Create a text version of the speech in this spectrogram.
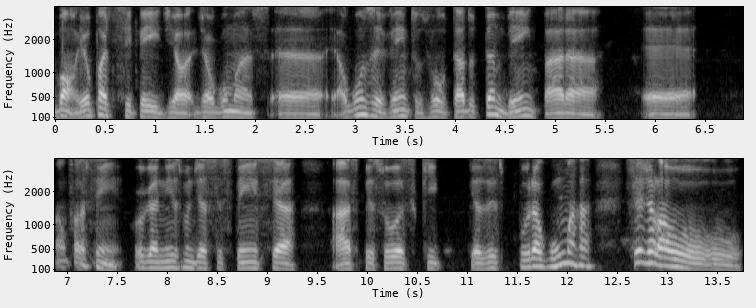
bom, eu participei de, de algumas, uh, alguns eventos voltados também para, uh, vamos falar assim, organismo de assistência às pessoas que, que às vezes por alguma, seja lá o,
